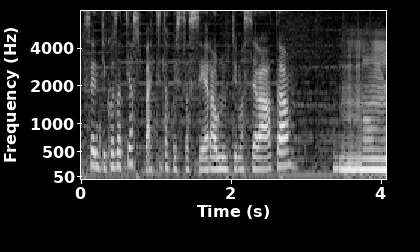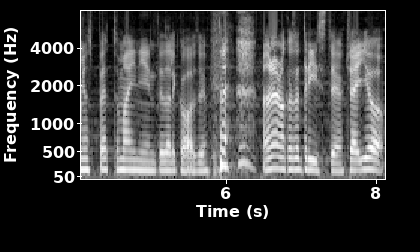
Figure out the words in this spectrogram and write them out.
Senti, cosa ti aspetti da questa sera o l'ultima serata? Mm, Non mi aspetto mai niente dalle cose. Ma non è una cosa triste. Cioè, io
